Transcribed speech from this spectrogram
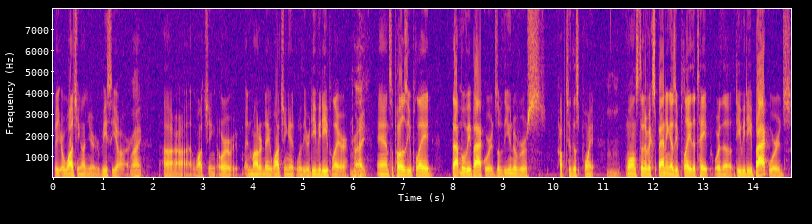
that you're watching on your VCR. Right. Uh, watching, or in modern day, watching it with your DVD player. Right. And suppose you played that movie backwards of the universe up to this point. Mm-hmm. Well, instead of expanding as you play the tape or the DVD backwards,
